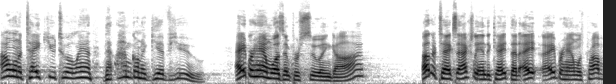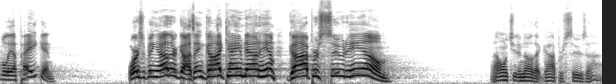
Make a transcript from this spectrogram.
I want to take you to a land that I'm going to give you. Abraham wasn't pursuing God. Other texts actually indicate that Abraham was probably a pagan worshiping other gods. And God came down to him, God pursued him. And I want you to know that God pursues us.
